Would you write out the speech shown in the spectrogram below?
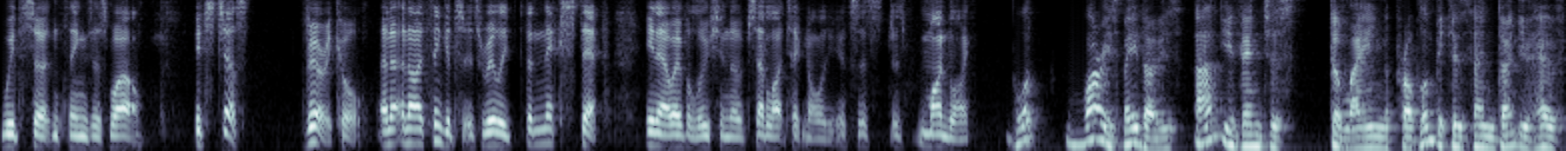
with certain things as well. It's just very cool, and and I think it's it's really the next step in our evolution of satellite technology. It's it's just mind blowing. What worries me though is, aren't you then just delaying the problem because then don't you have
